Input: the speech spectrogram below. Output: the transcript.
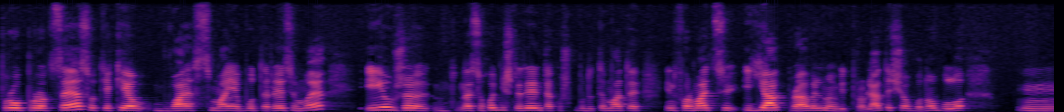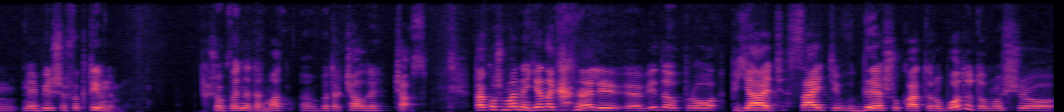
про процес, от яке у вас має бути резюме. І вже на сьогоднішній день також будете мати інформацію, як правильно відправляти, щоб воно було найбільш ефективним щоб ви не дарма е, витрачали час. Також в мене є на каналі е, відео про 5 сайтів, де шукати роботу, тому що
